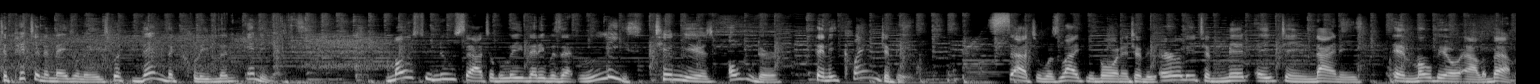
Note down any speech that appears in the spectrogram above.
to pitch in the major leagues with then the Cleveland Indians. Most who knew Satchel believed that he was at least 10 years older than he claimed to be. Satchel was likely born into the early to mid 1890s in Mobile, Alabama.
